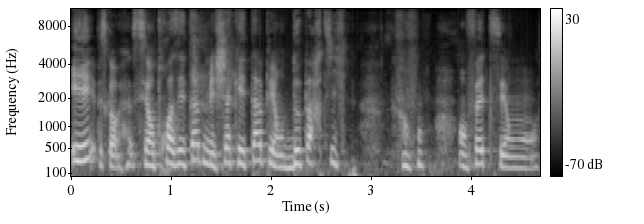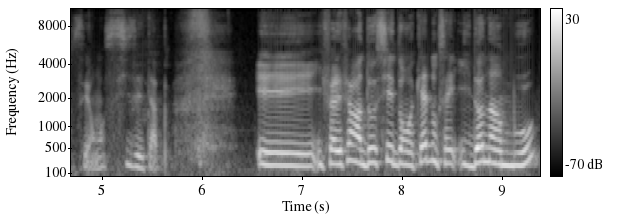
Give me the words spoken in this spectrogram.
Et, parce que c'est en trois étapes, mais chaque étape est en deux parties. en fait, c'est en, en, six étapes. Et il fallait faire un dossier d'enquête. Donc, ça, il donne un mot.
